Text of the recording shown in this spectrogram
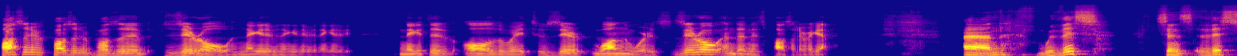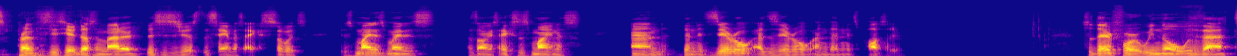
positive, positive, positive, 0, negative, negative, negative, negative, all the way to zero, 1 where it's 0, and then it's positive again. And with this, since this parenthesis here doesn't matter, this is just the same as x. So it's just minus, minus, as long as x is minus, and then it's 0 at 0, and then it's positive. So therefore, we know that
